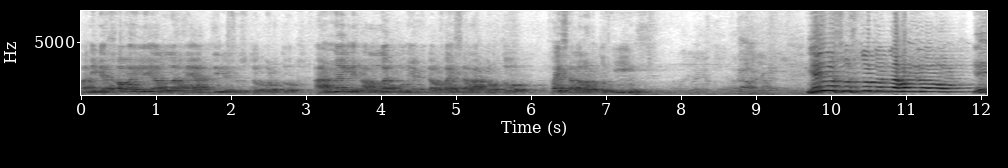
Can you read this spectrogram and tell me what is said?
পানিটা খাওয়াইলে আল্লাহ হায়াত দিলে সুস্থ করত আর নাইলে আল্লাহ কোন একটা ফাইসালা করত। ফাইসালার অর্থ কি? এই অসুস্থতাটা হইল এই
